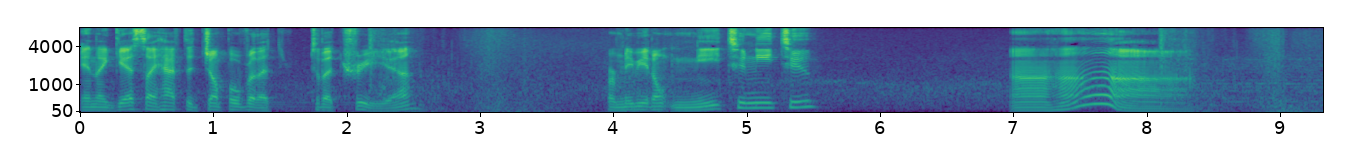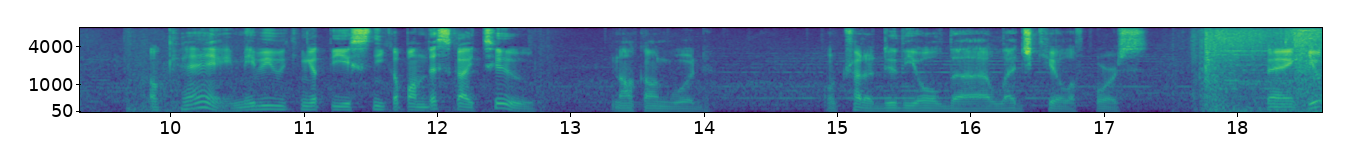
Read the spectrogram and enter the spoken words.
And I guess I have to jump over that to that tree, yeah? Or maybe I don't need to need to? Uh-huh. Okay, maybe we can get the sneak up on this guy too. Knock on wood. We'll try to do the old uh, ledge kill, of course. Thank you.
